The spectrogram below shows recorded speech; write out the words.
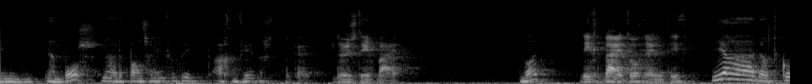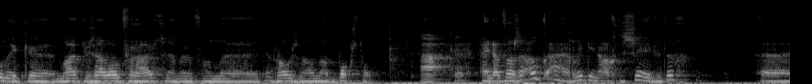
in Den Bosch, naar de panzerinfanterie, de 48ste. Oké, dus dichtbij. Wat? Dichtbij, toch, relatief? Ja, dat kon ik, maar toen zijn we ook verhuisd. Toen zijn we van eh Roosendaal naar Bokstol. Ah. En dat was ook eigenlijk in 78, eh,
